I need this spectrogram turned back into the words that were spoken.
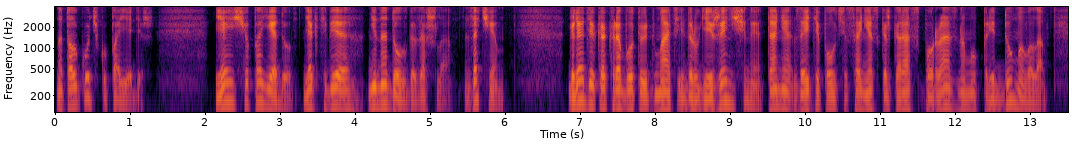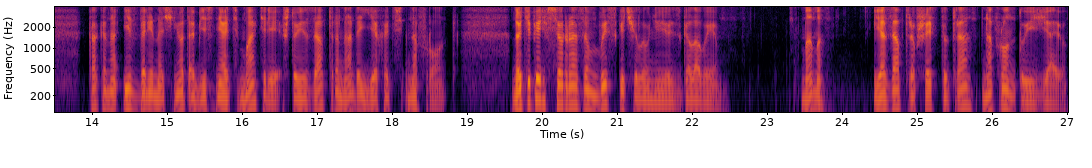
на толкучку поедешь. Я еще поеду. Я к тебе ненадолго зашла. Зачем? Глядя, как работают мать и другие женщины, Таня за эти полчаса несколько раз по-разному придумывала, как она издали начнет объяснять матери, что и завтра надо ехать на фронт. Но теперь все разом выскочило у нее из головы. «Мама, я завтра в шесть утра на фронт уезжаю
